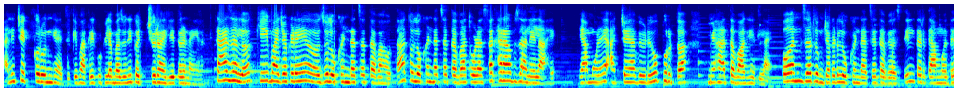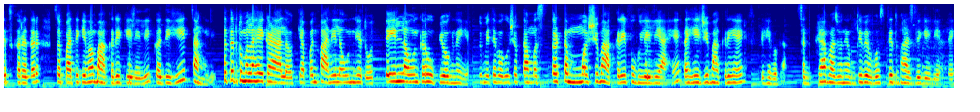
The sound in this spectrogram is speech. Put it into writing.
आणि चेक करून घ्यायचं की भाकरी कुठल्या बाजूने कच्ची राहिली तर नाही. काय झालं की माझ्याकडे जो लोखंडाचा तवा होता तो लोखंडाचा तवा थोडासा खराब झालेला आहे. त्यामुळे आजच्या या व्हिडिओ पुरता मी हा तवा घेतलाय. पण जर तुमच्याकडे लोखंडाचे तवे असतील तर त्यामध्येच खरं तर चपाती किंवा भाकरी केलेली कधीही चांगली. तर तुम्हाला हे कळालं की आपण पाणी लावून घेतो तेल लावून काही उपयोग नाहीये. तुम्ही इथे बघू शकता मस्त टम्म अशी भाकरी फुगलेली आहे. तर ही जी भाकरी आहे हे बघा सगळ्या बाजूने अगदी व्यवस्थित भाजली गेली आहे.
